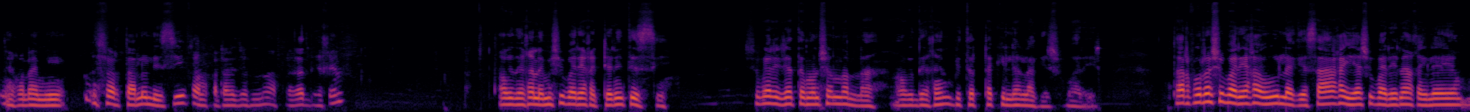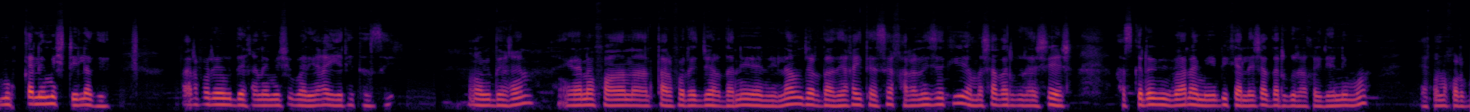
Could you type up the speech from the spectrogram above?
এখন আমি সরতালও লিছি পান কাটার জন্য, আপনারা দেখেন। ও দেখেন আমি সুপারি খাইটা নিতেছি। সুপারিটা তেমন সুন্দর না। ও দেখেন ভিতরটা কিলা লাগে সুপারির। তারপরে সুপারি খাওয়াও লাগে, চাহ খাইয়া সুপারি না খাইলে মুখ খালি মিষ্টি লাগে। তারপরেও দেখেন আমি সুপারি খাইয়ে নিতেছি ও দেখেন, এখানে ফান আর তারপরে জর্দা নিয়ে নিলাম। জর্দা দিয়ে খাইতেছে, কারণ হয়েছে কি, আমার সাদার গুঁড়া শেষ। আজকে রবিবার, আমি বিকালে সাদার গুঁড়া করে নিমু। এখন করব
